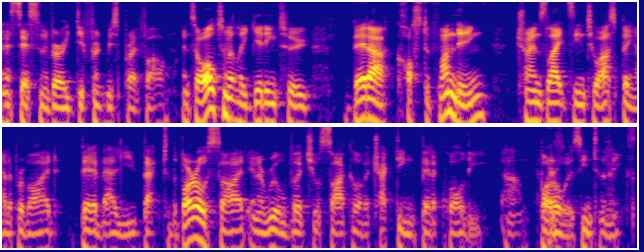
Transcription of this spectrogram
and assess in a very different risk profile. And so ultimately getting to better cost of funding translates into us being able to provide better value back to the borrower side and a real virtuous cycle of attracting better quality um, borrowers into the mix.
